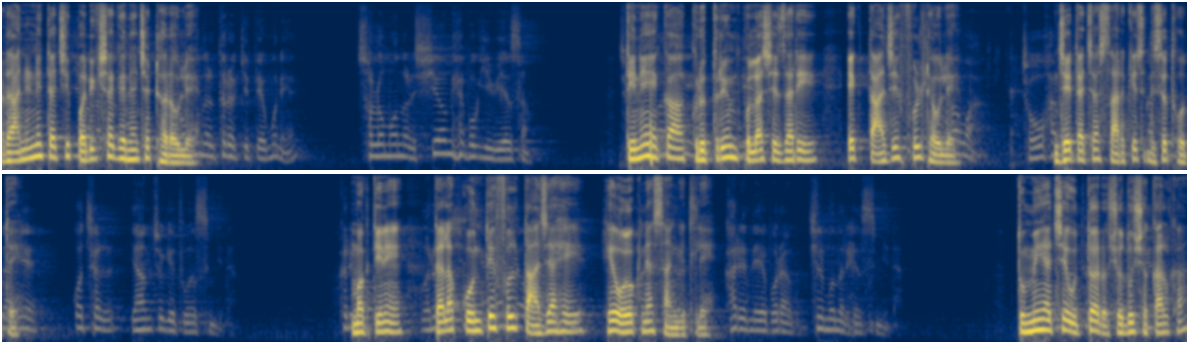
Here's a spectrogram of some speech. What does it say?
राणीने त्याची परीक्षा घेण्याचे ठरवले. तिने एका कृत्रिम फुलाशेजारी एक ताजे फूल ठेवले जे त्याच्या सारखेच दिसत होते. मग तिने त्याला कोणते फूल ताजे आहे हे ओळखण्यास सांगितले. तुम्ही याचे उत्तर शोधू शकाल का?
